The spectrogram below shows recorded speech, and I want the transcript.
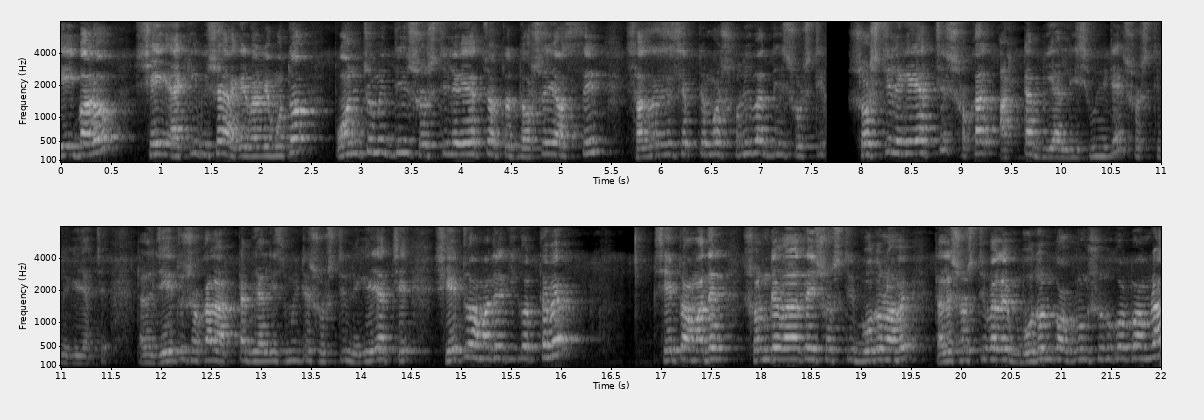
এইবারও সেই একই বিষয় আগেরবারের মতো পঞ্চমীর দিন ষষ্ঠী লেগে যাচ্ছে, অর্থাৎ দশই আশ্বিন, সাতাশে সেপ্টেম্বর, শনিবার দিন ষষ্ঠী ষষ্ঠী লেগে যাচ্ছে, সকাল আটটা বিয়াল্লিশ মিনিটে ষষ্ঠী লেগে যাচ্ছে। তাহলে যেহেতু সকাল আটটা বিয়াল্লিশ মিনিটে ষষ্ঠী লেগে যাচ্ছে, সেহেতু আমাদের কি করতে হবে? সেহেতু আমাদের সন্ধেবেলাতেই ষষ্ঠীর বোধন হবে। তাহলে ষষ্ঠীবেলায় বোধন কখন শুরু করব আমরা?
